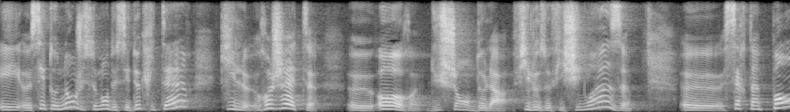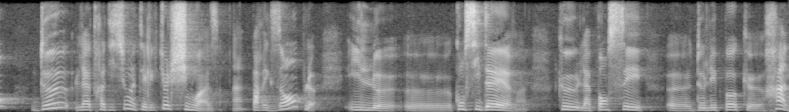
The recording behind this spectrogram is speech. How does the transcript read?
et euh, c'est au nom justement de ces deux critères qu'il rejette hors du champ de la philosophie chinoise certains pans de la tradition intellectuelle chinoise. Hein. Par exemple, il euh, considère que la pensée euh, de l'époque Han,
